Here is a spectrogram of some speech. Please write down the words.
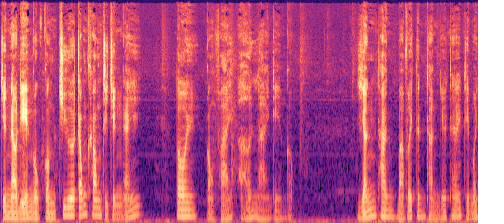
Chừng nào địa ngục còn chưa trống không thì chừng ấy tôi còn phải ở lại địa ngục. Dấn thân mà với tinh thần như thế thì mới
